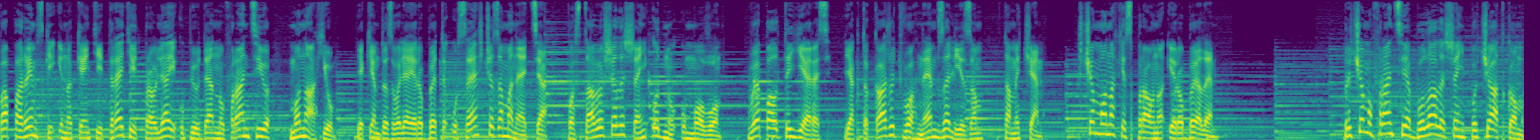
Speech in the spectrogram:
папа римський Інокентій III відправляє у південну Францію монахів, яким дозволяє робити усе, що заманеться, поставивши лише одну умову випалити єресь, як то кажуть, вогнем, залізом та мечем. Що монахи справно і робили. Причому Франція була лише початком.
